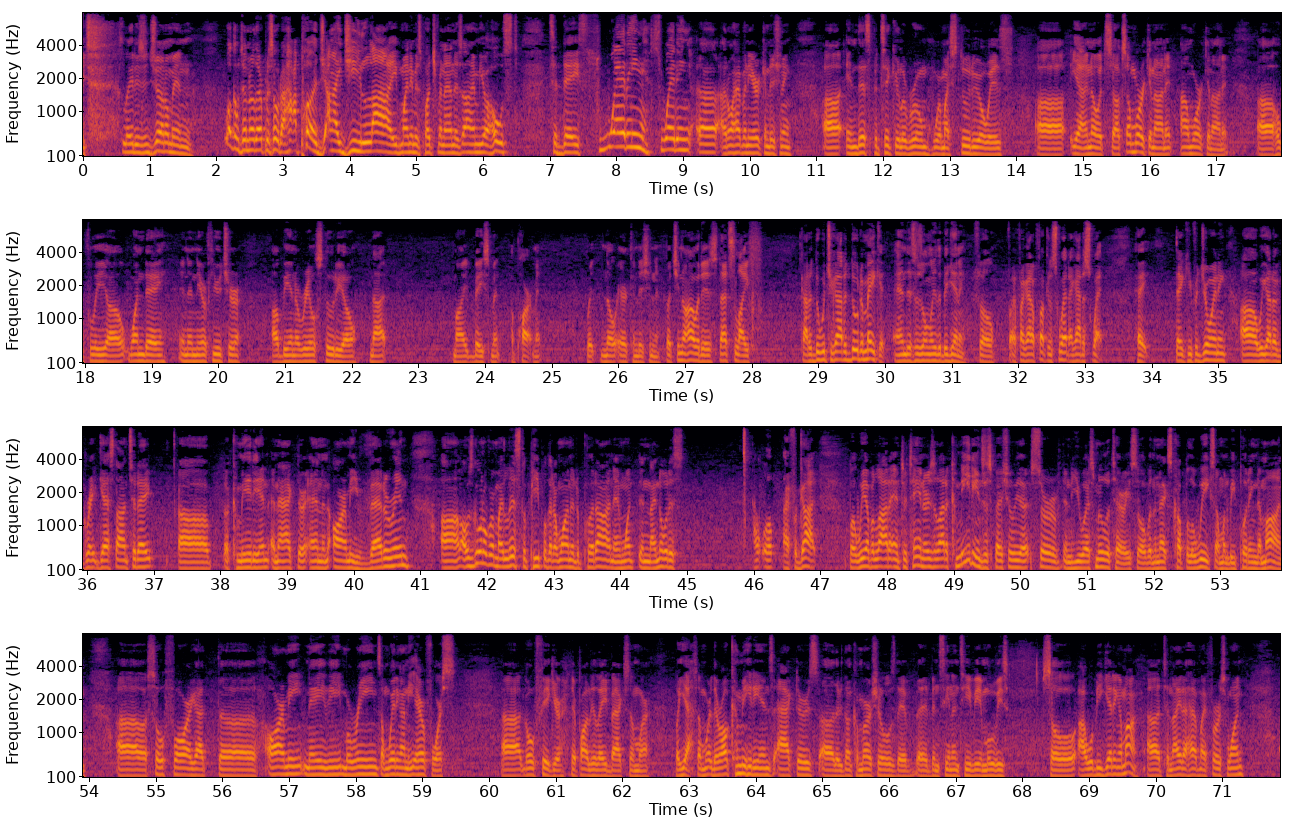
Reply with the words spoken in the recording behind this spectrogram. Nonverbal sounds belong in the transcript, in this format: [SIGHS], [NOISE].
right, ladies and gentlemen, welcome to another episode of Hot Pudge IG Live. My name is Pudge Fernandez. I'm your host today. Sweating, sweating. Uh, I don't have any air conditioning uh, in this particular room where my studio is. Uh, yeah, I know it sucks. I'm working on it. I'm working on it. Uh, hopefully, uh, one day in the near future, I'll be in a real studio, not my basement apartment with no air conditioning. But you know how it is. That's life. Got to do what you got to do to make it. And this is only the beginning. So if, I got to fucking sweat, I got to sweat. Hey, thank you for joining. Uh, we got a great guest on today uh, a comedian, an actor, and an Army veteran. Uh, I was going over my list of people that I wanted to put on, and, one, and I noticed, oh, well, I forgot but we have a lot of entertainers, a lot of comedians, especially that served in the U.S. military. So over the next couple of weeks, I'm going to be putting them on. Uh, so far, I got the Army, Navy, Marines. I'm waiting on the Air Force. Uh, go figure. They're probably laid back somewhere. But yeah, somewhere they're all comedians, actors. Uh, they've done commercials. They've, they've, been seen on TV and movies. So I will be getting them on uh, tonight. I have my first one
